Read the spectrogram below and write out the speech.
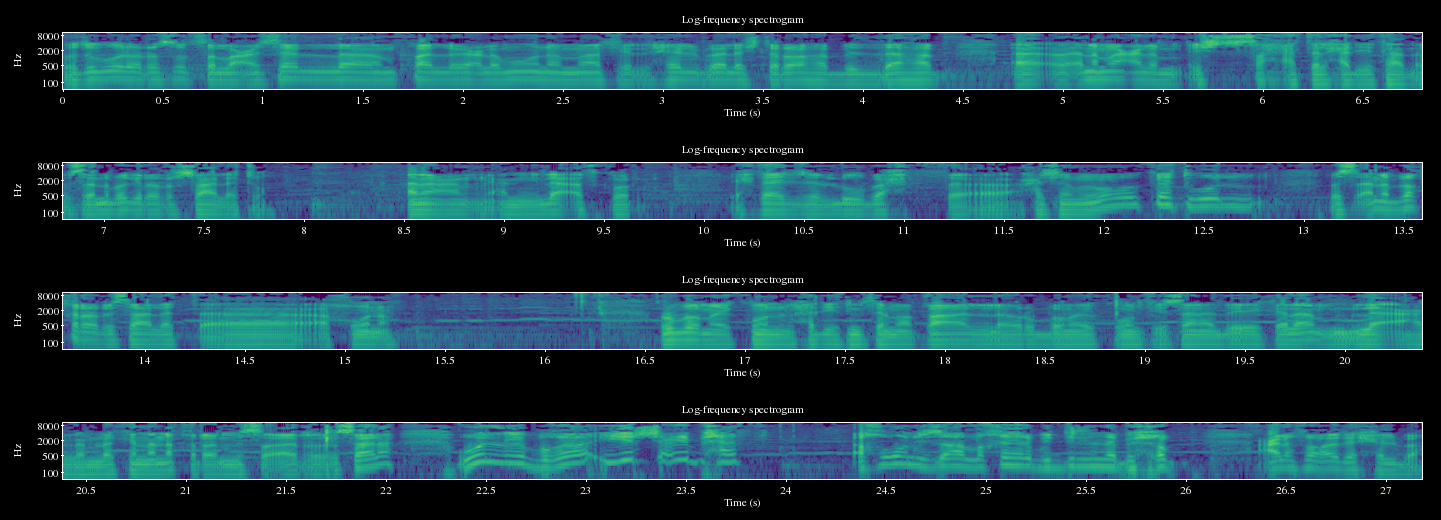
وتقول الرسول صلى الله عليه وسلم قال لو يعلمون ما في الحلبة لاشتروها بالذهب. آه، أنا ما أعلم إيش صحة الحديث هذا بس أنا بقرأ رسالته. أنا يعني لا أذكر يحتاج له بحث آه، عشان كيف تقول بس أنا بقرأ رسالة أخونا. ربما يكون الحديث مثل ما قال ربما يكون في سند كلام لا أعلم لكن نقرأ الرساله واللي يبغى يرجع يبحث. اخونا جزاه الله خير بيدلنا بحب على فوائد الحلبة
